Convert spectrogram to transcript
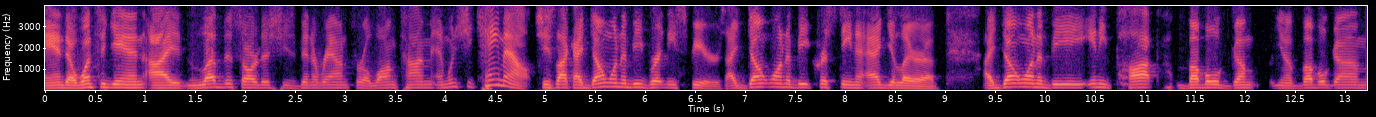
And uh, once again, I love this artist. She's been around for a long time. And when she came out, she's like, I don't want to be Britney Spears. I don't want to be Christina Aguilera. I don't want to be any pop bubble gum, you know, bubblegum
